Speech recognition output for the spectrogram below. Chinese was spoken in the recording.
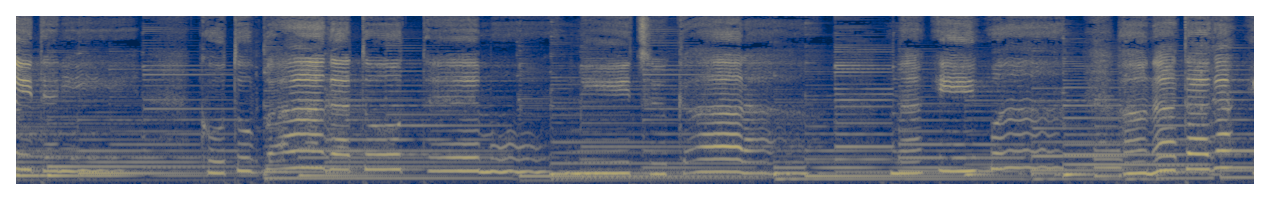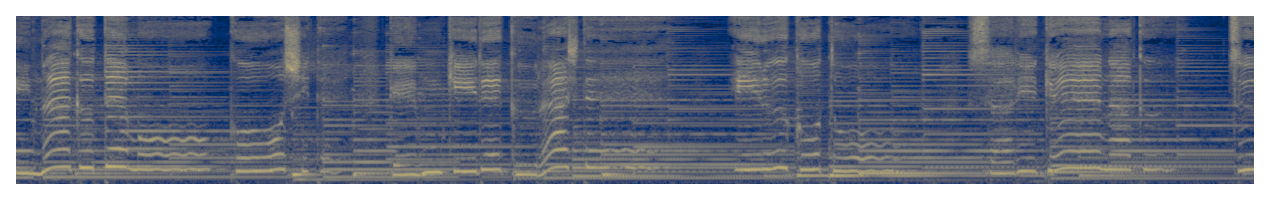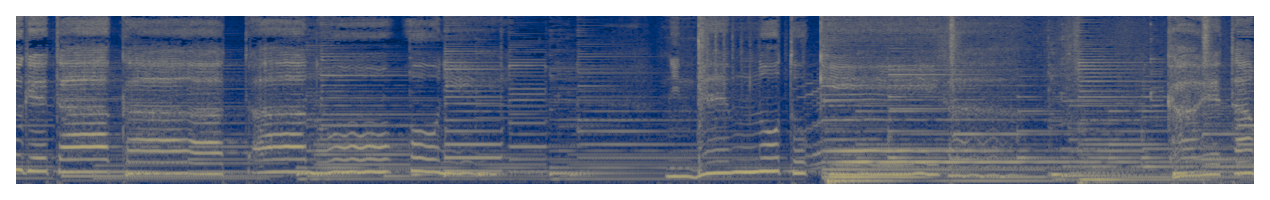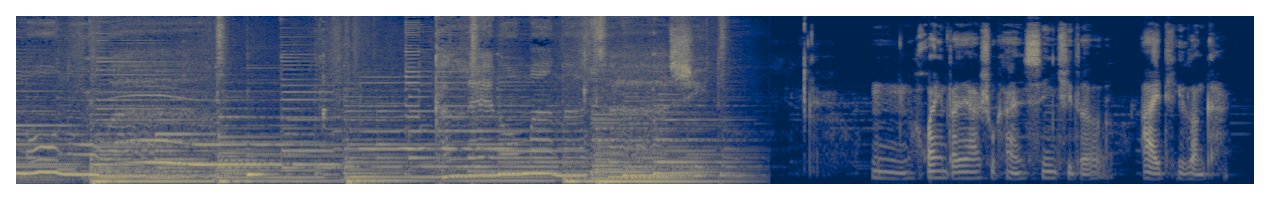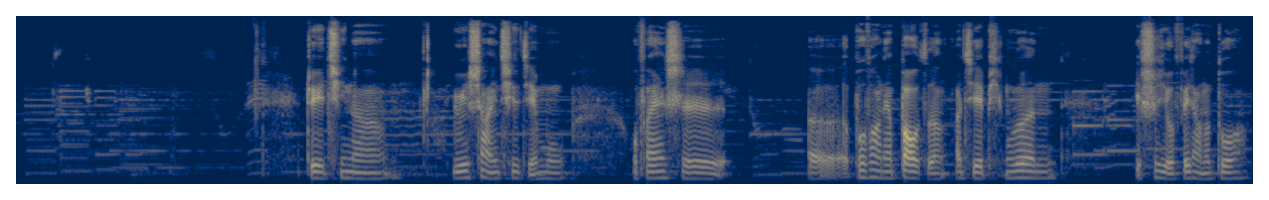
いに言葉がとっても見つからないわあなたがいなくてもこうして元気で暮らしていることさりげなく告げたかった。嗯欢迎大家收看新一期的 it 乱侃。这一期呢因为上一期的节目我发现是呃播放量暴增而且评论也是有非常的多。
